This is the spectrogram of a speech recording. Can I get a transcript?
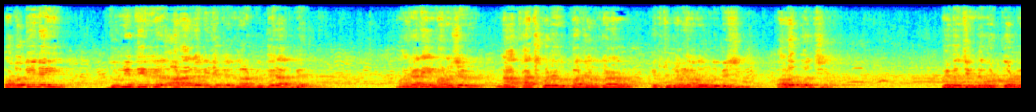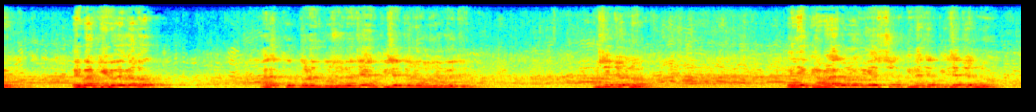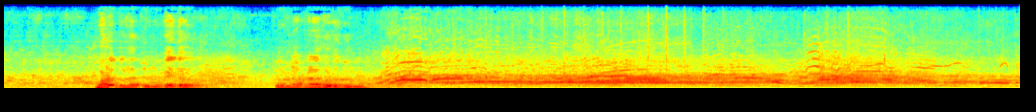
কতদিন এই দুর্নীতির আড়ালে নিজেকে ঘর ঢুকে রাখবেন। আমি জানি মানুষের না কাজ করে উপার্জন করার একটুখানি আনন্দ বেশি। তারও বলছি ভেবে চিন্তে ভোট করবেন। এইবার কি রয়ে গেল? অনেকক্ষণ ধরে বসে রয়েছেন, কিসের জন্য বসে রয়েছেন? কিসের জন্য? এই যে ক্যামেরাগুলো নিয়ে এসছেন, কিনেছেন কিসের জন্য? ফটো তোলার জন্য, তাই তো? চলুন আপনারা ফটো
